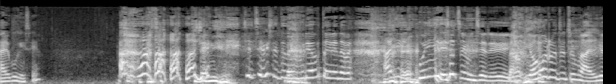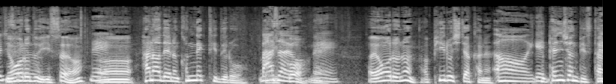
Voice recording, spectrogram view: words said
알고 계세요? 기자님. 최채욱 씨도 너무 무리하부터 이랬나 봐요. 아니, 본인이 내셨죠, 문제를. 여- 영어로도 좀 알려주세요. 영어로도 있어요. 네. 어, 하나 되는 커넥티드로 맞아요. 있고, 네. 네. 어, 영어로는 어, P로 시작하는 어, 이게 펜션 비슷한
